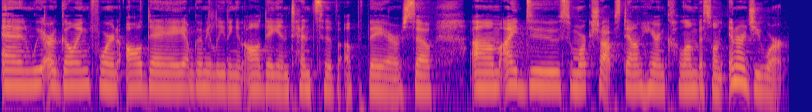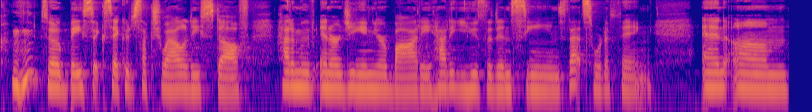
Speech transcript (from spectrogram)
And we are going for an all day, I'm going to be leading an all day intensive up there. So um, I do some workshops down here in Columbus on energy work. So basic sacred sexuality stuff, how to move energy in your body, how to use it in scenes, that sort of thing. and um,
